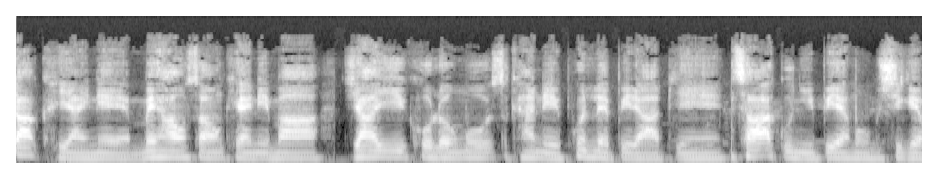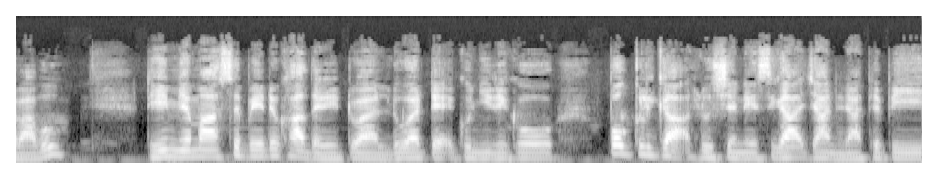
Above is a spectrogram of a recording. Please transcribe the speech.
တခရိုင်နဲ့မဲဟောင်ဆောင်ခရိုင်တွေမှာ ယာယီခိုလုံမှုစခန်းတွေ ဖွင့်လှစ်ပေးတာအပြင်အခြားအကူအညီပေးရမှု မရှိခဲ့ပါဘူး။ဒီ မြန်မာစစ်ပေးဒုက္ခသည်တွေအတွက် လိုအပ်တဲ့အကူအညီတွေကို ပုတ်ကလိကအလှူရှင်တွေစီက ရနေတာဖြစ်ပြီး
